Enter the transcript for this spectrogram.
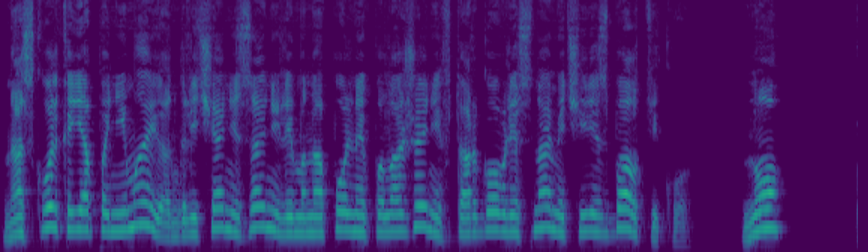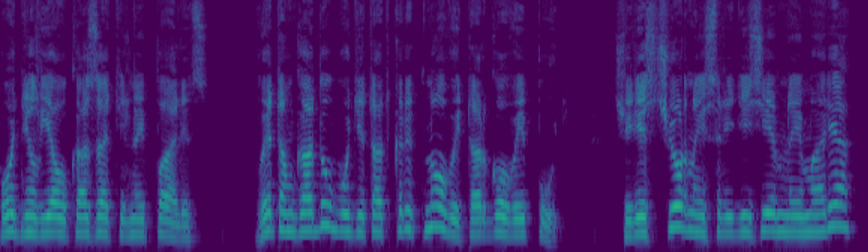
Насколько я понимаю, англичане заняли монопольное положение в торговле с нами через Балтику, но, поднял я указательный палец, в этом году будет открыт новый торговый путь через Черные и Средиземные моря,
